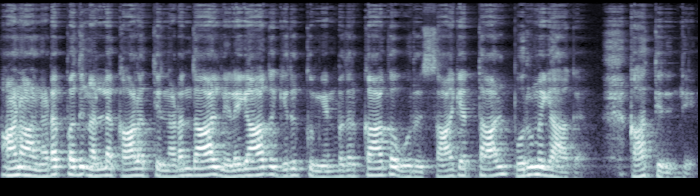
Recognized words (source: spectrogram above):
ஆனால் நடப்பது நல்ல காலத்தில் நடந்தால் நிலையாக இருக்கும் என்பதற்காக ஒரு சாயத்தால் பொறுமையாக காத்திருந்தேன்.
